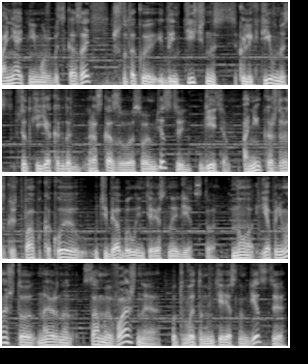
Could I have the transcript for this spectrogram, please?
понятнее, может быть, сказать, что такое идентичность, коллективность. Все-таки я, когда рассказываю о своем детстве детям, они каждый раз говорят, папа, какое у тебя было интересное детство. Но я понимаю, что, наверное, самое важное вот в этом интересном детстве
